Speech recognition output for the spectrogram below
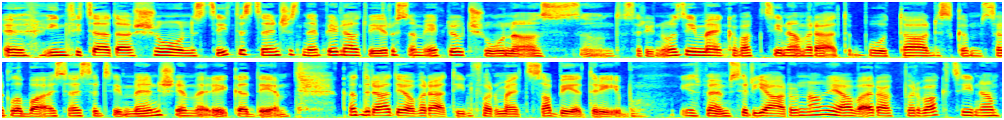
E, inficētās šūnas, citas cenšas nepieļaut vīrusam iekļūt šūnās. Un tas arī nozīmē, ka vakcīnām varētu būt tādas, kam saglabājas aizsardzība mēnešiem vai arī gadiem. Kad radio varētu informēt sabiedrību. Iespējams, ir jārunā, jā, vairāk par vakcīnām,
